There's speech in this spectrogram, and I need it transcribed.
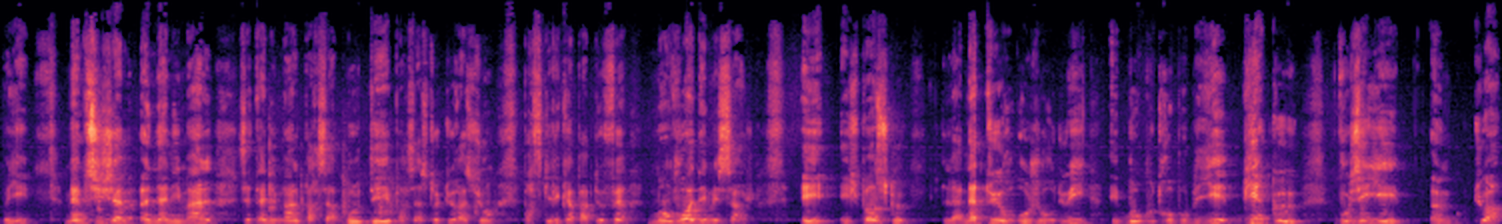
voyez Même si j'aime un animal, cet animal, par sa beauté, par sa structuration, par ce qu'il est capable de faire, m'envoie des messages. Et, je pense que la nature aujourd'hui est beaucoup trop oubliée, bien que vous ayez un, tu as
